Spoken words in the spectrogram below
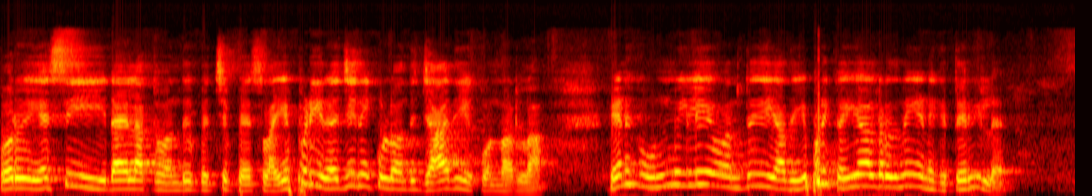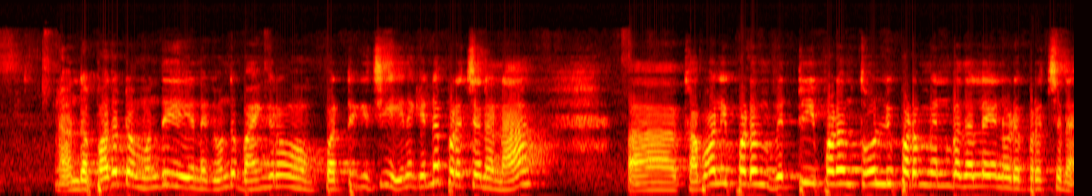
ஒரு எஸ்சி டைலாக் வந்து வச்சு பேசலாம்? எப்படி ரஜினிக்குள்ளே வந்து ஜாதியை கொண்டு வரலாம் எனக்கு உண்மையிலேயே வந்து அதை எப்படி கையாளுறதுன்னு எனக்கு தெரியல. அந்த பதட்டம் வந்து எனக்கு வந்து பயங்கரம் பட்டுக்குச்சு. எனக்கு என்ன பிரச்சனைனா கபாலி படம் வெற்றி படம் தோல்வி படம் என்பதல்ல என்னோட பிரச்சனை.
